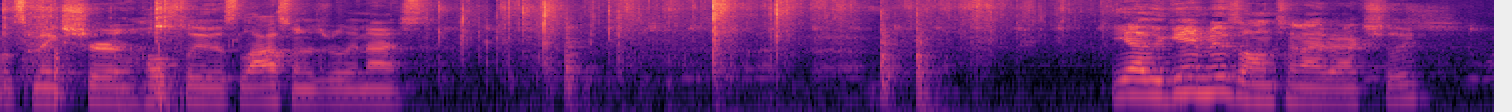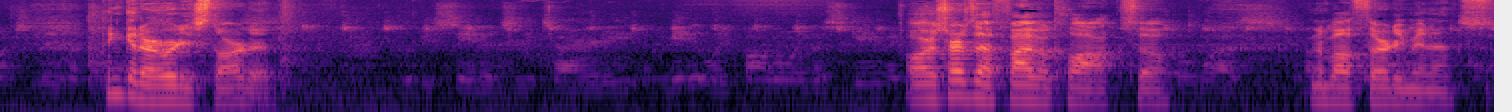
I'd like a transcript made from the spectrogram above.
let's make sure. Hopefully, this last one is really nice. Yeah, the game is on tonight, actually. I think it already started. Oh, it starts at 5 o'clock, so in about 30 minutes.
